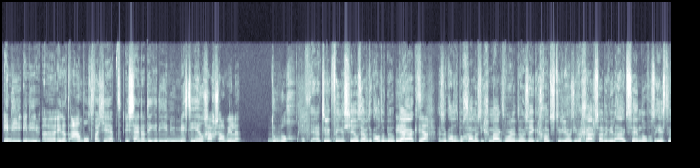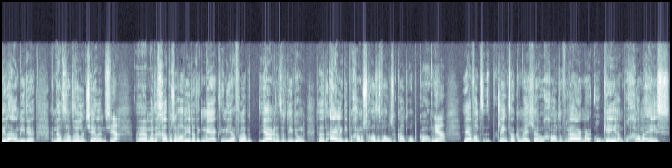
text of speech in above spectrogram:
In, die, in, die, uh, in dat aanbod wat je hebt, zijn er dingen die je nu mist die je heel graag zou willen doen nog? Of? Ja, natuurlijk. Financieel zijn we natuurlijk altijd beperkt. Ja, Er zijn ook altijd programma's die gemaakt worden door zeker grote studio's die we graag zouden willen uitzenden of als eerste willen aanbieden. En dat is altijd wel een challenge. Ja. Uh, maar de grap is ook wel weer dat ik merk in die afgelopen jaren dat we het niet doen, dat uiteindelijk die programma's toch altijd wel onze kant opkomen. Ja? Ja, want het klinkt ook een beetje arrogant of raar, maar hoe gayer een programma is,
